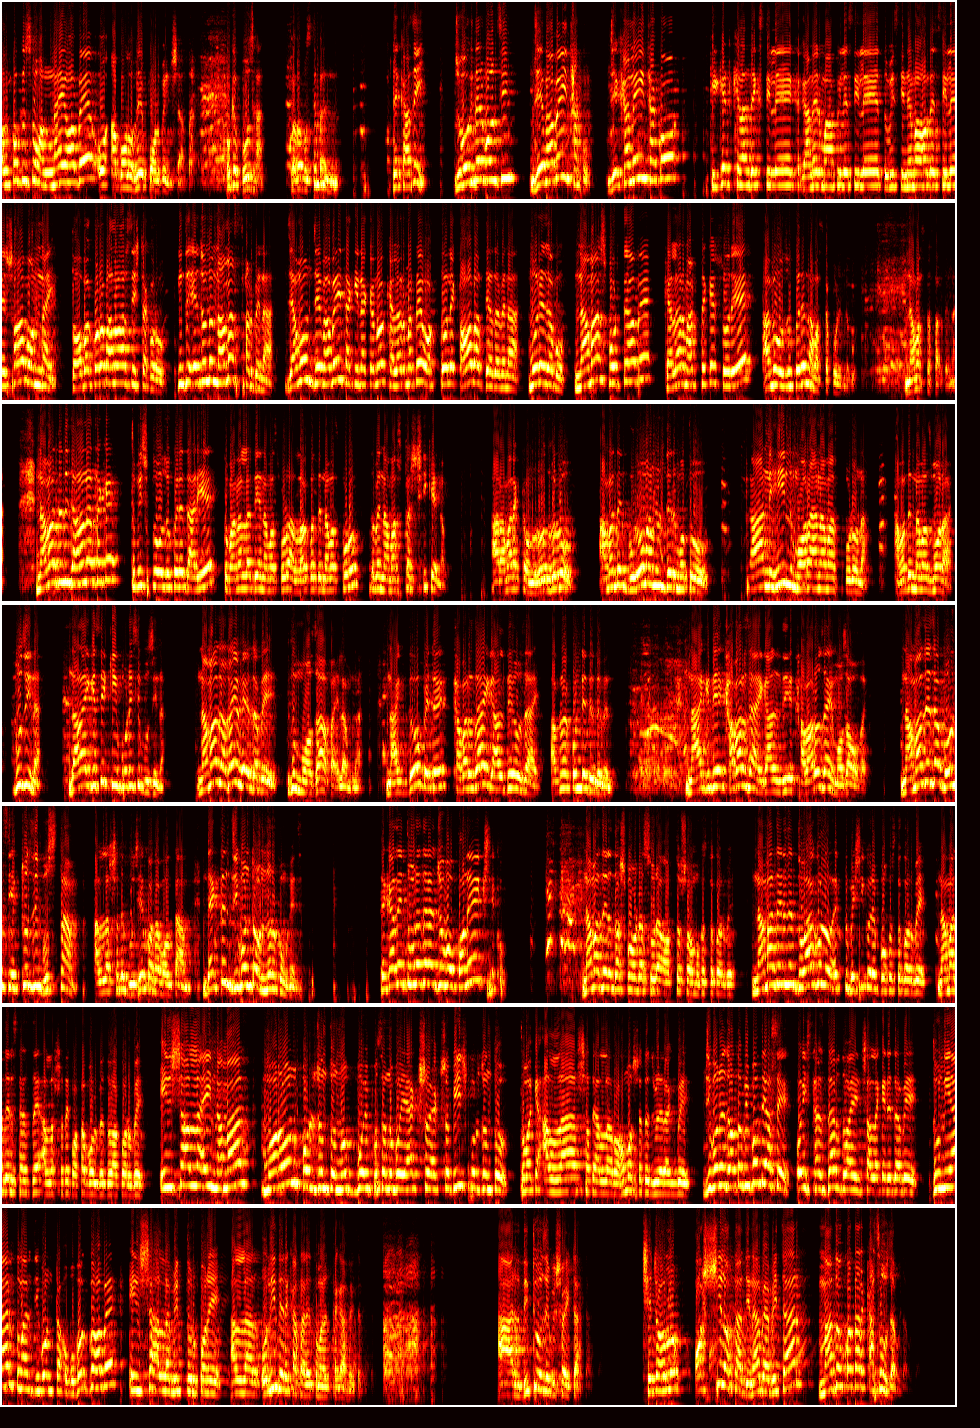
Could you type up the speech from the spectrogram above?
অল্প কিছু অন্যায় হবে ও বড় হয়ে পড়বে ইনশাআল্লাহ। ওকে বোঝা। কথা বুঝতে পারেন কাজেই যুবকদের বলছি, যেভাবেই থাকো, যেখানেই থাকো, ক্রিকেট খেলা দেখছিলে, গানের মাহফিলে ছিলে, তুমি সিনেমা হলে ছিলে, সব অন্যায়। তবা করো ভালো হওয়ার চেষ্টা করো। কিন্তু এজন্য নামাজ ছাড়বে না। যেমন যেভাবেই থাকি না কেন, খেলার মাঠে অক্ত হলে খাওয়া বাদ দেওয়া যাবে না। মরে যাব। নামাজ পড়তে হবে, খেলার মাঠ থেকে সরে আমি অজু করে নামাজটা পড়ে নেব। নামাজটা ছাড়বে না। নামাজ যদি জানা না থাকে, তুমি শুধু অজু করে দাঁড়িয়ে, তো বানাল্লা দিয়ে নামাজ পড়ো আল্লাহ নামাজ পড়ো, তবে নামাজটা শিখে নাও। আর আমার একটা অনুরোধ হলো, আমাদের বুড়ো মানুষদের মতো প্রাণহীন মরা নামাজ পড়ো না। আমাদের নামাজ মরা, বুঝি না। দাঁড়াই গেছি, কি পড়েছি বুঝি না। নামাজ আদায় হয়ে যাবে, কিন্তু মজা পাইলাম না। নাক দিয়েও পেটে খাবার যায়, গাল দিয়েও যায়। আপনারা কোনটা দিয়ে দেবেন? নাক দিয়ে খাবার যায়, গাল দিয়ে খাবারও যায়, মজাও হয়। নামাজে যা বলছি, একটু যদি বুঝতাম, আল্লাহর সাথে বুঝে কথা বলতাম, দেখতেন জীবনটা অন্যরকম হয়েছে দেখা যায় তোমরা যারা যুবক, অনেক শেখো। নামাজের দশ পনেরোটা সোরা অর্থ সহ মুখস্থ করবে। নামাজের যে দোয়াগুলো একটু বেশি করে মুখস্থ করবে। নামাজের সাজদায় আল্লাহর সাথে কথা বলবে, দোয়া করবে। ইনশাআল্লাহ এই নামাজ মরণ পর্যন্ত নব্বই, পঁচানব্বই, একশো একশো বিশ পর্যন্ত তোমাকে আল্লাহর সাথে আল্লাহ রহমর সাথে জুড়ে রাখবে। জীবনে যত বিপদে আছে, ওই সাজদার দোয়া ইনশাআল্লাহ কেটে যাবে। দুনিয়ার তোমার জীবনটা উপভোগ্য হবে। ইনশাআল্লাহ মৃত্যুর পরে আল্লাহর অলিদের কাতারে তোমার জায়গা হয়ে যাবে। আর দ্বিতীয় যে বিষয়টা সেটা হলো অশ্লীলতা জেনা ব্যবচার মাদকতার কাছেও যাবে।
